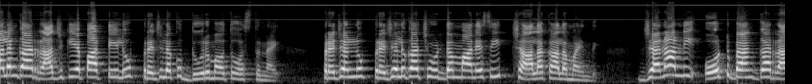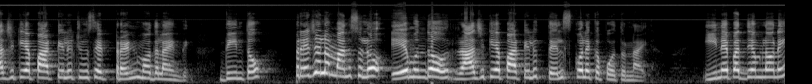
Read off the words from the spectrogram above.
కాలంగా రాజకీయ పార్టీలు ప్రజలకు దూరం అవుతూ వస్తున్నాయి. ప్రజలను ప్రజలుగా చూడడం మానేసి చాలా కాలమైంది. జనాన్ని ఓటు బ్యాంక్గా రాజకీయ పార్టీలు చూసే ట్రెండ్ మొదలైంది. దీంతో ప్రజల మనసులో ఏముందో రాజకీయ పార్టీలు తెలుసుకోలేకపోతున్నాయి. ఈ నేపథ్యంలోనే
